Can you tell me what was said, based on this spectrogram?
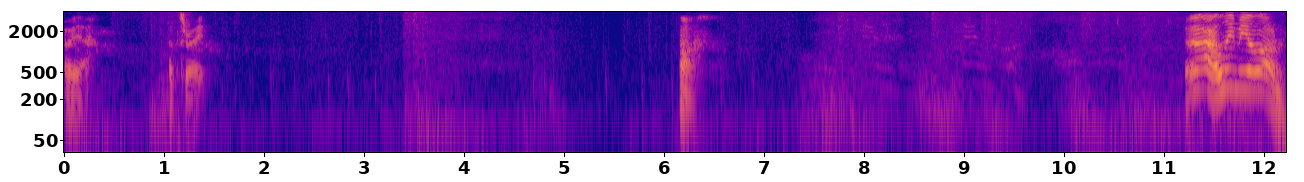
Oh yeah. That's right. Huh. Ah, leave me alone!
